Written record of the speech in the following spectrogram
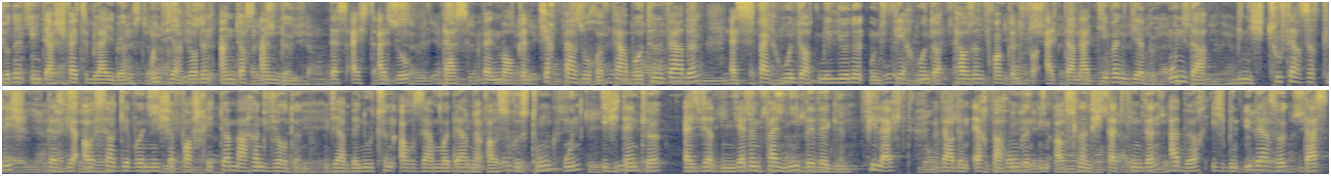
würden in der Schweiz bleiben und wir würden anders handeln. Das heißt also, dass wenn morgen Tierversuche verboten werden, es 200 Millionen und 400.000 Franken für Alternativen gäbe. Und da bin ich zuversichtlich, dass wir außergewöhnliche Fortschritte machen würden. Wir benutzen auch sehr moderne Ausrüstung Richtung und ich denke, es wird in jedem Fall nie bewegen. Vielleicht werden Erfahrungen im Ausland stattfinden, aber ich bin überzeugt, dass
